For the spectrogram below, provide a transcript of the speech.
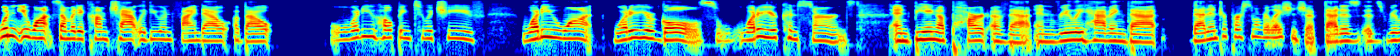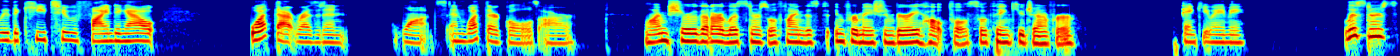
wouldn't you want somebody to come chat with you and find out about what are you hoping to achieve? What do you want? What are your goals? What are your concerns? And being a part of that and really having that that interpersonal relationship that is is really the key to finding out what that resident wants and what their goals are well i'm sure that our listeners will find this information very helpful so thank you jennifer Thank you, Amy. Listeners,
